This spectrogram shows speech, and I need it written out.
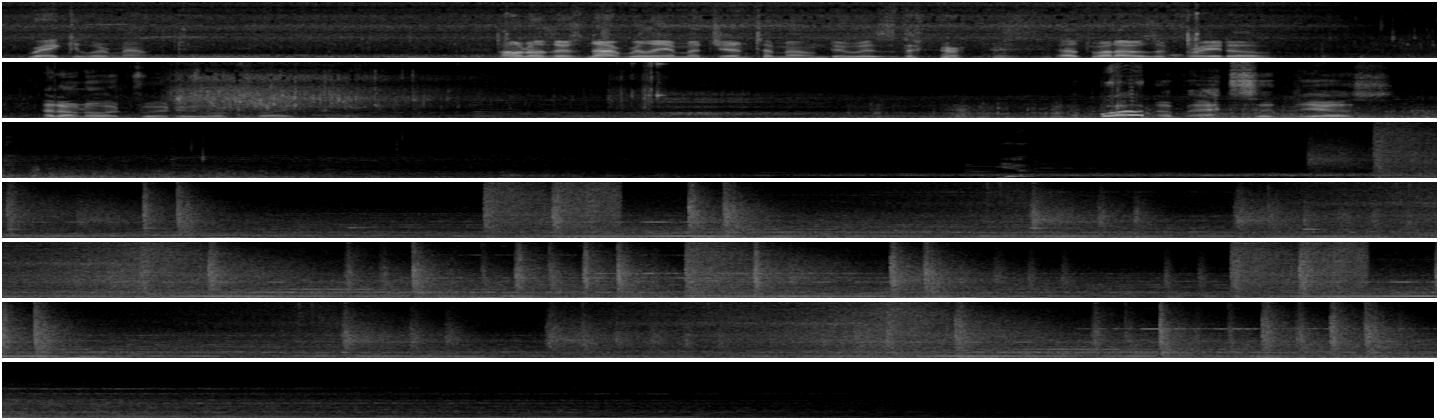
regular Mountain Dew. I don't know, there's not really a magenta Mountain Dew, is there? That's what I was afraid of. I don't know what voodoo looks like. What? Of acid, yes.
